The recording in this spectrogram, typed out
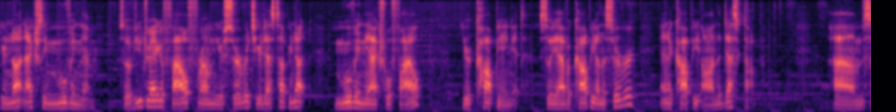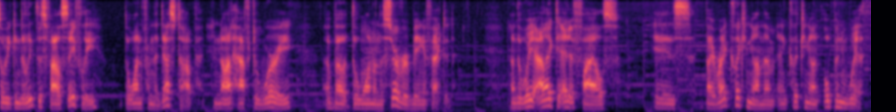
you're not actually moving them. So if you drag a file from your server to your desktop, you're not moving the actual file, you're copying it. So you have a copy on the server and a copy on the desktop. Um, so we can delete this file safely, the one from the desktop, and not have to worry about the one on the server being affected. Now the way I like to edit files is by right clicking on them and clicking on open with.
